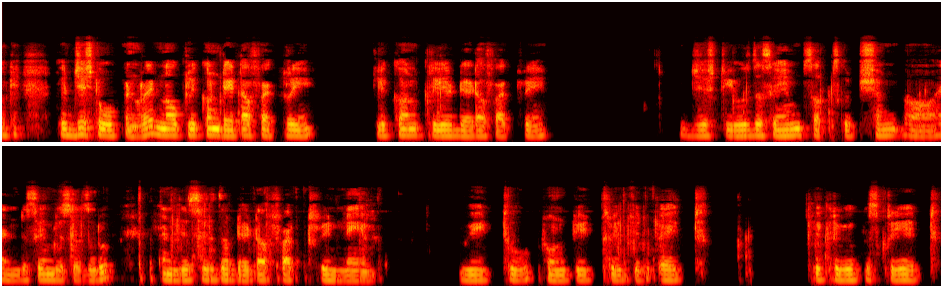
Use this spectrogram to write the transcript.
okay. It just open right? Now click on data factory. Click on create data factory. Just use the same subscription uh, and the same resource group and this is the data factory name. V2 2308 click review plus create.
